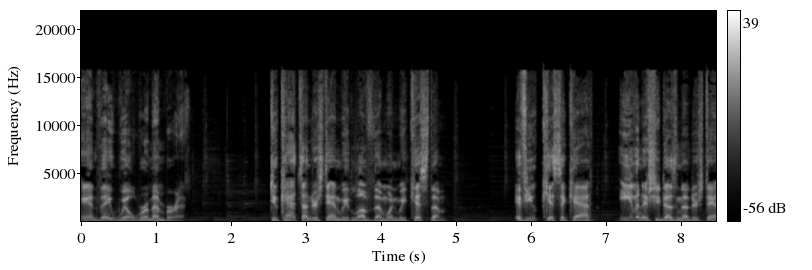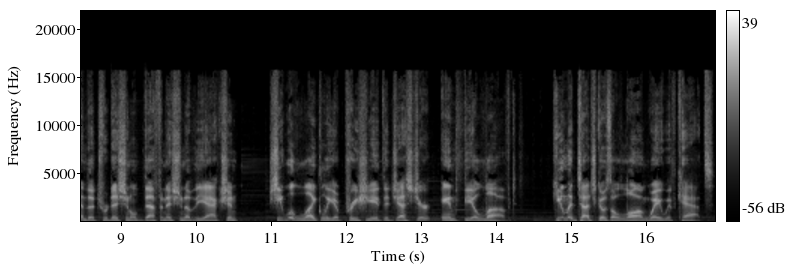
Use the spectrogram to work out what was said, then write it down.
and they will remember it. Do cats understand we love them when we kiss them? If you kiss a cat, even if she doesn't understand the traditional definition of the action, she will likely appreciate the gesture and feel loved. Human touch goes a long way with cats.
